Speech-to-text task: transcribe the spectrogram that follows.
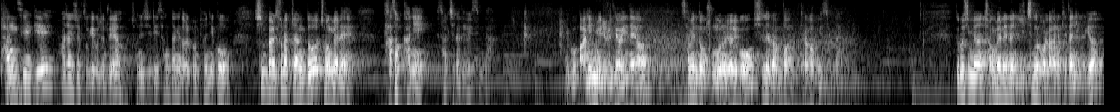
방 3개, 화장실 2개 구조인데요. 전실이 상당히 넓은 편이고 신발 수납장도 정면에 다섯 칸이 설치가 되어 있습니다. 그리고 망임 유리로 되어 있네요. 삼연동 중문을 열고 실내로 한번 들어가 보겠습니다. 들어오시면 정면에는 2층으로 올라가는 계단이 있고요.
